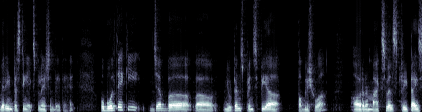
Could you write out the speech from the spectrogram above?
very interesting explanation देते हैं। वो बोलते हैं कि जब न्यूटन्स प्रिंसिपिया पब्लिश हुआ और मैक्सवेल स्ट्रीटाइज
